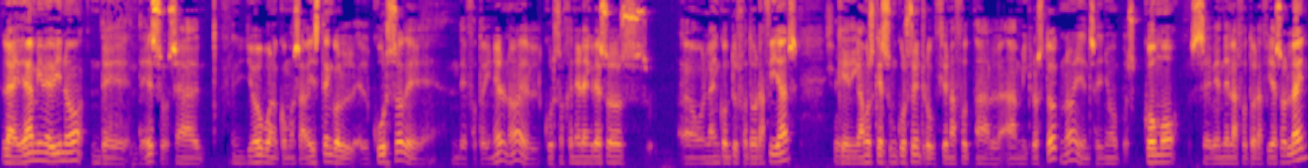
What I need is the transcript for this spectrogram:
la idea a mí me vino de, eso. O sea, yo, bueno, como sabéis, tengo el, curso de, de Fotodinero, ¿no? El curso genera ingresos online con tus fotografías, que digamos que es un curso de introducción a, a, a, Microstock, ¿no? Y enseño, pues, cómo se venden las fotografías online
